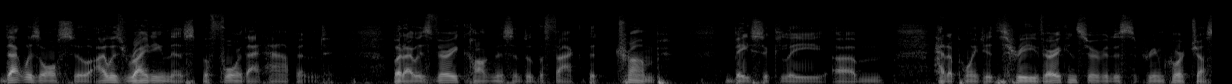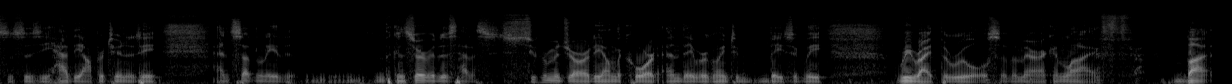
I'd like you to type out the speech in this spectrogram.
that was also I was writing this before that happened but I was very cognizant of the fact that Trump basically um, had appointed three very conservative Supreme Court justices. He had the opportunity, and suddenly the, the conservatives had a supermajority on the court, and they were going to basically rewrite the rules of American life. But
